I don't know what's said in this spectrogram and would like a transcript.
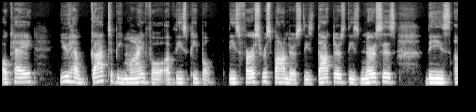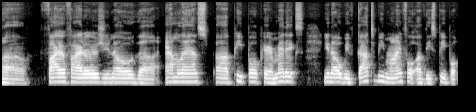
okay? You have got to be mindful of these people, these first responders, these doctors, these nurses, these uh, firefighters, you know, the ambulance uh, people, paramedics. You know, we've got to be mindful of these people.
